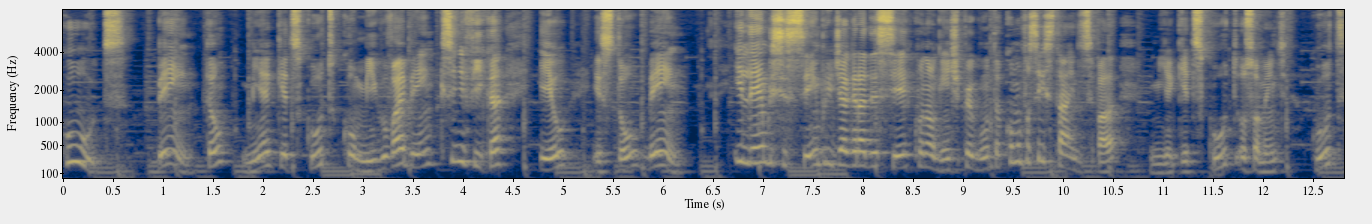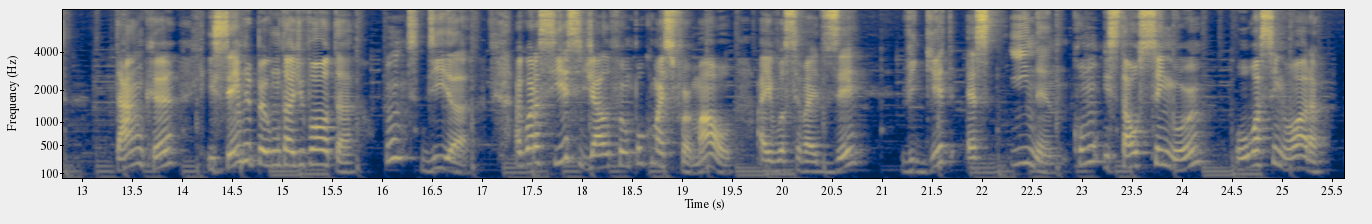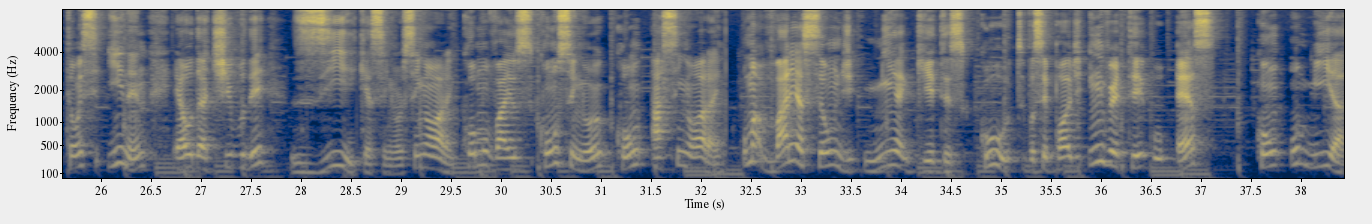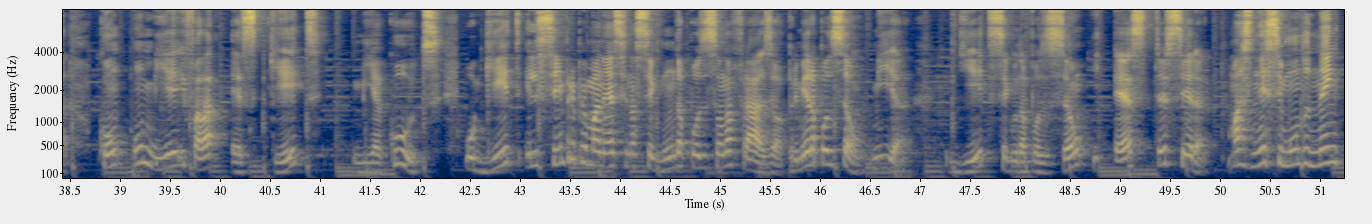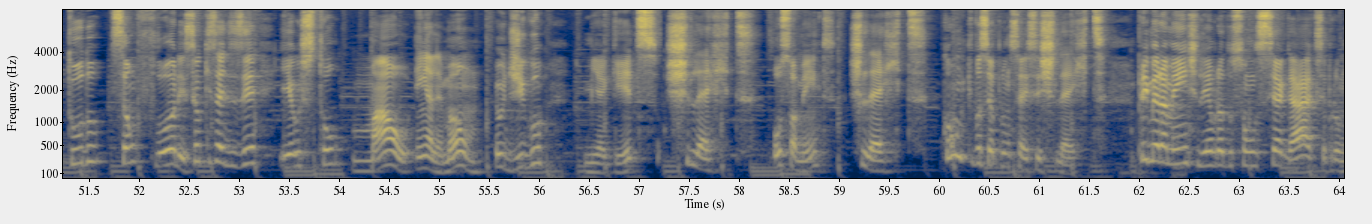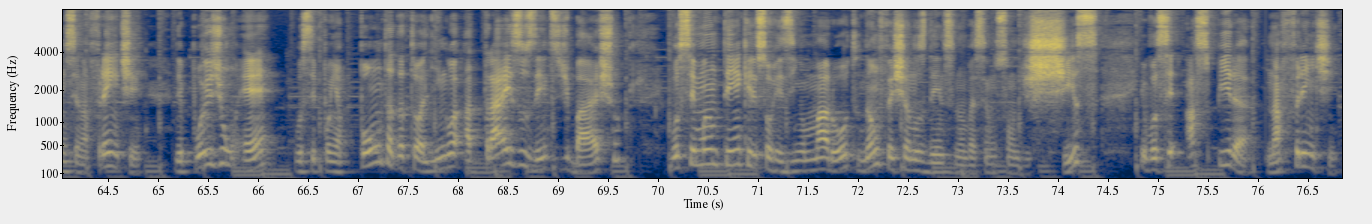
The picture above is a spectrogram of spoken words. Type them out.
gut, bem. Então, mir geht's gut, comigo vai bem, que significa eu estou bem. E lembre-se sempre de agradecer quando alguém te pergunta como você está. Então você fala mir geht's gut ou somente gut, danke. E sempre perguntar de volta und dir. Agora, se esse diálogo foi um pouco mais formal, aí você vai dizer wie geht es Ihnen? Como está o senhor ou a senhora? Então esse Ihnen é o dativo de Sie, que é senhor, senhora. Como vai os, com o senhor, com a senhora. Uma variação de Mir geht es gut, você pode inverter o es com o Mia, com o Mia e falar es geht mir gut. O geht ele sempre permanece na segunda posição da frase, ó. Primeira posição, Mia. Git, segunda posição, e S, terceira. Mas nesse mundo nem tudo são flores. Se eu quiser dizer eu estou mal em alemão, eu digo mir geht's schlecht, ou somente schlecht. Como que você pronuncia esse schlecht? Primeiramente, lembra do som CH que você pronuncia na frente? Depois de um E, você põe a ponta da tua língua atrás dos dentes de baixo. Você mantém aquele sorrisinho maroto, não fechando os dentes, não vai ser um som de X. E você aspira na frente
